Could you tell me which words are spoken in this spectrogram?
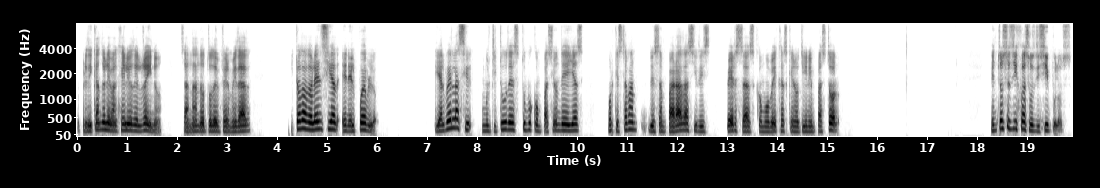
y predicando el evangelio del reino, sanando toda enfermedad y toda dolencia en el pueblo. Y al ver las multitudes tuvo compasión de ellas, porque estaban desamparadas y dispersas como ovejas que no tienen pastor. Entonces dijo a sus discípulos,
